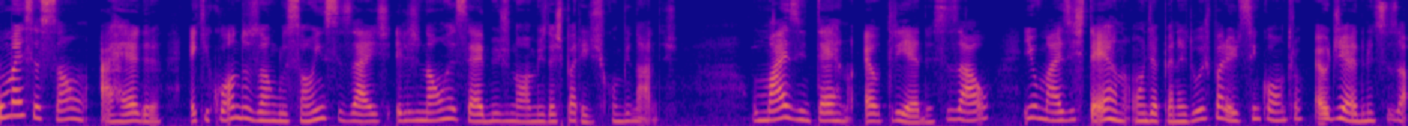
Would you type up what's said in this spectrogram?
Uma exceção à regra é que quando os ângulos são incisais, eles não recebem os nomes das paredes combinadas. O mais interno é o triedro incisal e o mais externo, onde apenas duas paredes se encontram, é o diedro incisal.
